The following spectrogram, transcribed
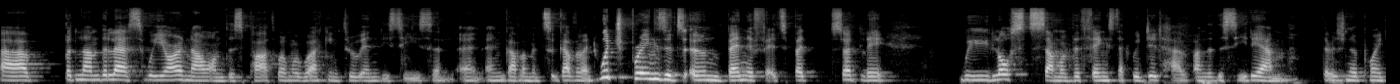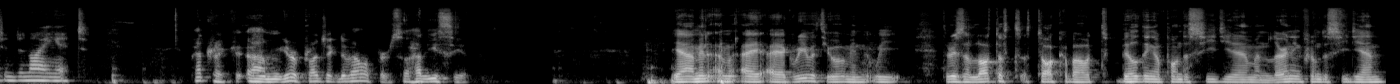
Uh, but nonetheless, we are now on this path when we're working through NDCs and, and, and government to government, which brings its own benefits. But certainly, we lost some of the things that we did have under the CDM. There is no point in denying it. Patrick, um, you're a project developer, so how do you see it? Yeah, I mean, um, I, I agree with you. I mean, we there is a lot of talk about building upon the CDM and learning from the CDM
